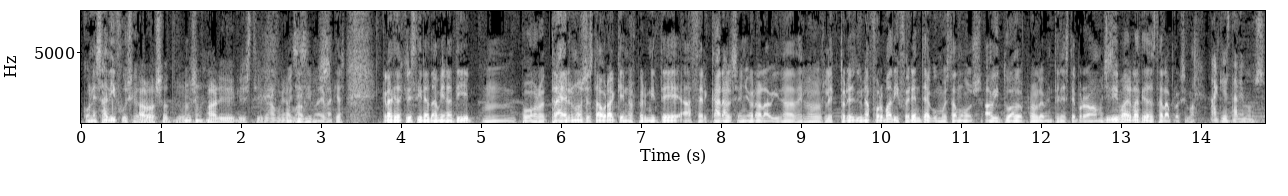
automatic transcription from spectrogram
con esa difusión. A vosotros, Mario y Cristina, muy amables. Muchísimas gracias. Gracias, Cristina, también a ti mm, por traernos esta obra que nos permite acercar al Señor a la vida de los lectores de una forma diferente a como estamos habituados probablemente en este programa. Muchísimas gracias, hasta la próxima. Aquí estaremos.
